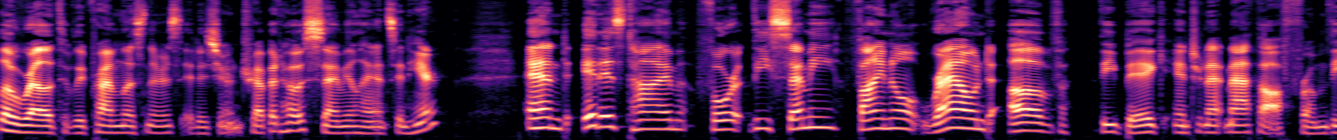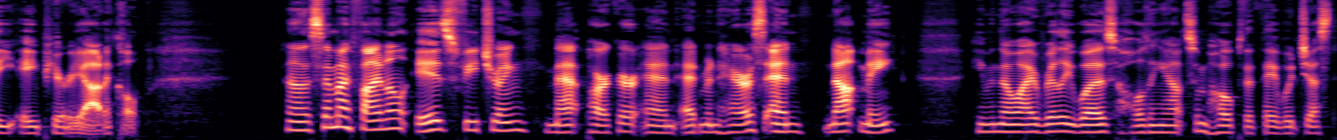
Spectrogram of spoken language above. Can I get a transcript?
Hello, Relatively Prime listeners. It is your intrepid host, Samuel Hansen here. And it is time for the semi final round of the big internet math off from the Aperiodical. Now, the semifinal is featuring Matt Parker and Edmund Harris, and not me, even though I really was holding out some hope that they would just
